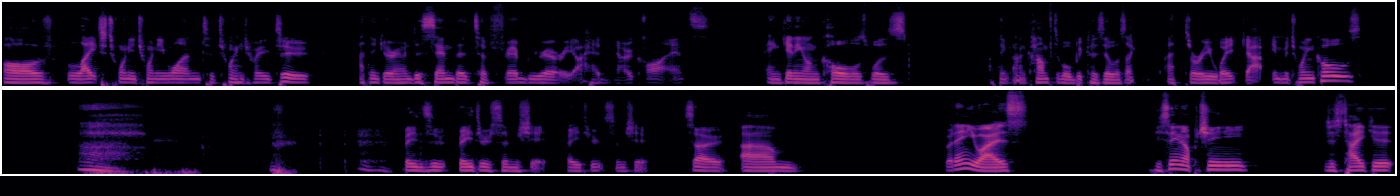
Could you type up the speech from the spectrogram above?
of late 2021 to 2022. I think around December to February, I had no clients, and getting on calls was, I think, uncomfortable because there was like a three week gap in between calls. Been been through some shit. Been through some shit. So, um, but anyways, if you see an opportunity, just take it.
